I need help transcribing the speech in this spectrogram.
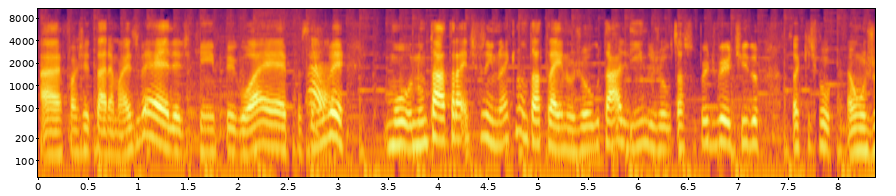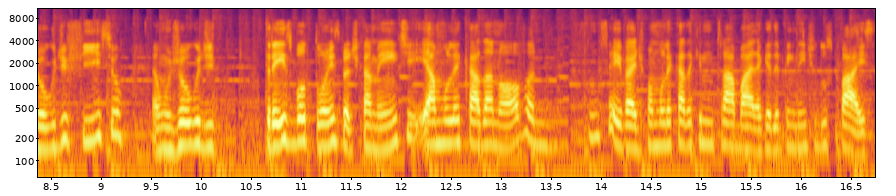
a faixa etária mais velha, de quem pegou a época, você É. não vê? Não tá atraindo, tipo assim, não é que não tá atraindo o jogo, tá lindo, o jogo tá super divertido, só que, tipo, é um jogo difícil, é um jogo de três botões praticamente, e a molecada nova não sei, vai, tipo, a molecada que não trabalha, que é dependente dos pais,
